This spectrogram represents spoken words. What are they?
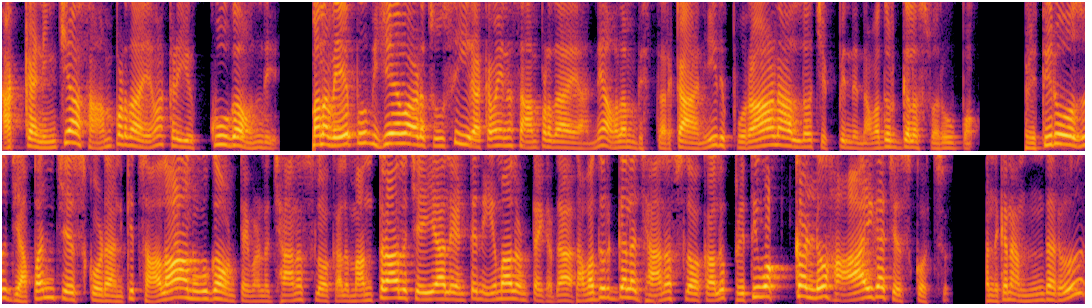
అక్కడి నుంచి ఆ సాంప్రదాయం అక్కడ ఎక్కువగా ఉంది. మన వైపు విజయవాడ చూసి ఈ రకమైన సాంప్రదాయాన్ని అవలంబిస్తారు. కానీ ఇది పురాణాల్లో చెప్పింది నవదుర్గల స్వరూపం. ప్రతిరోజు జపం చేసుకోవడానికి చాలా అనువుగా ఉంటాయి వాళ్ళ ధ్యాన శ్లోకాలు. మంత్రాలు చేయాలి అంటే నియమాలు ఉంటాయి కదా. నవదుర్గల ధ్యాన శ్లోకాలు ప్రతి ఒక్కళ్ళు హాయిగా చేసుకోవచ్చు. అందుకని అందరూ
